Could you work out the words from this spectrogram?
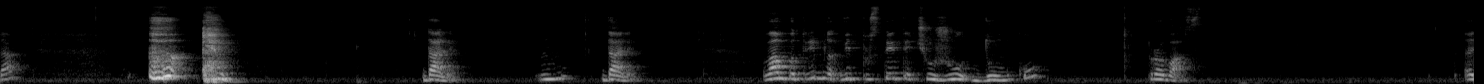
Да? Далі. Угу. Далі. Вам потрібно відпустити чужу думку про вас. Е,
